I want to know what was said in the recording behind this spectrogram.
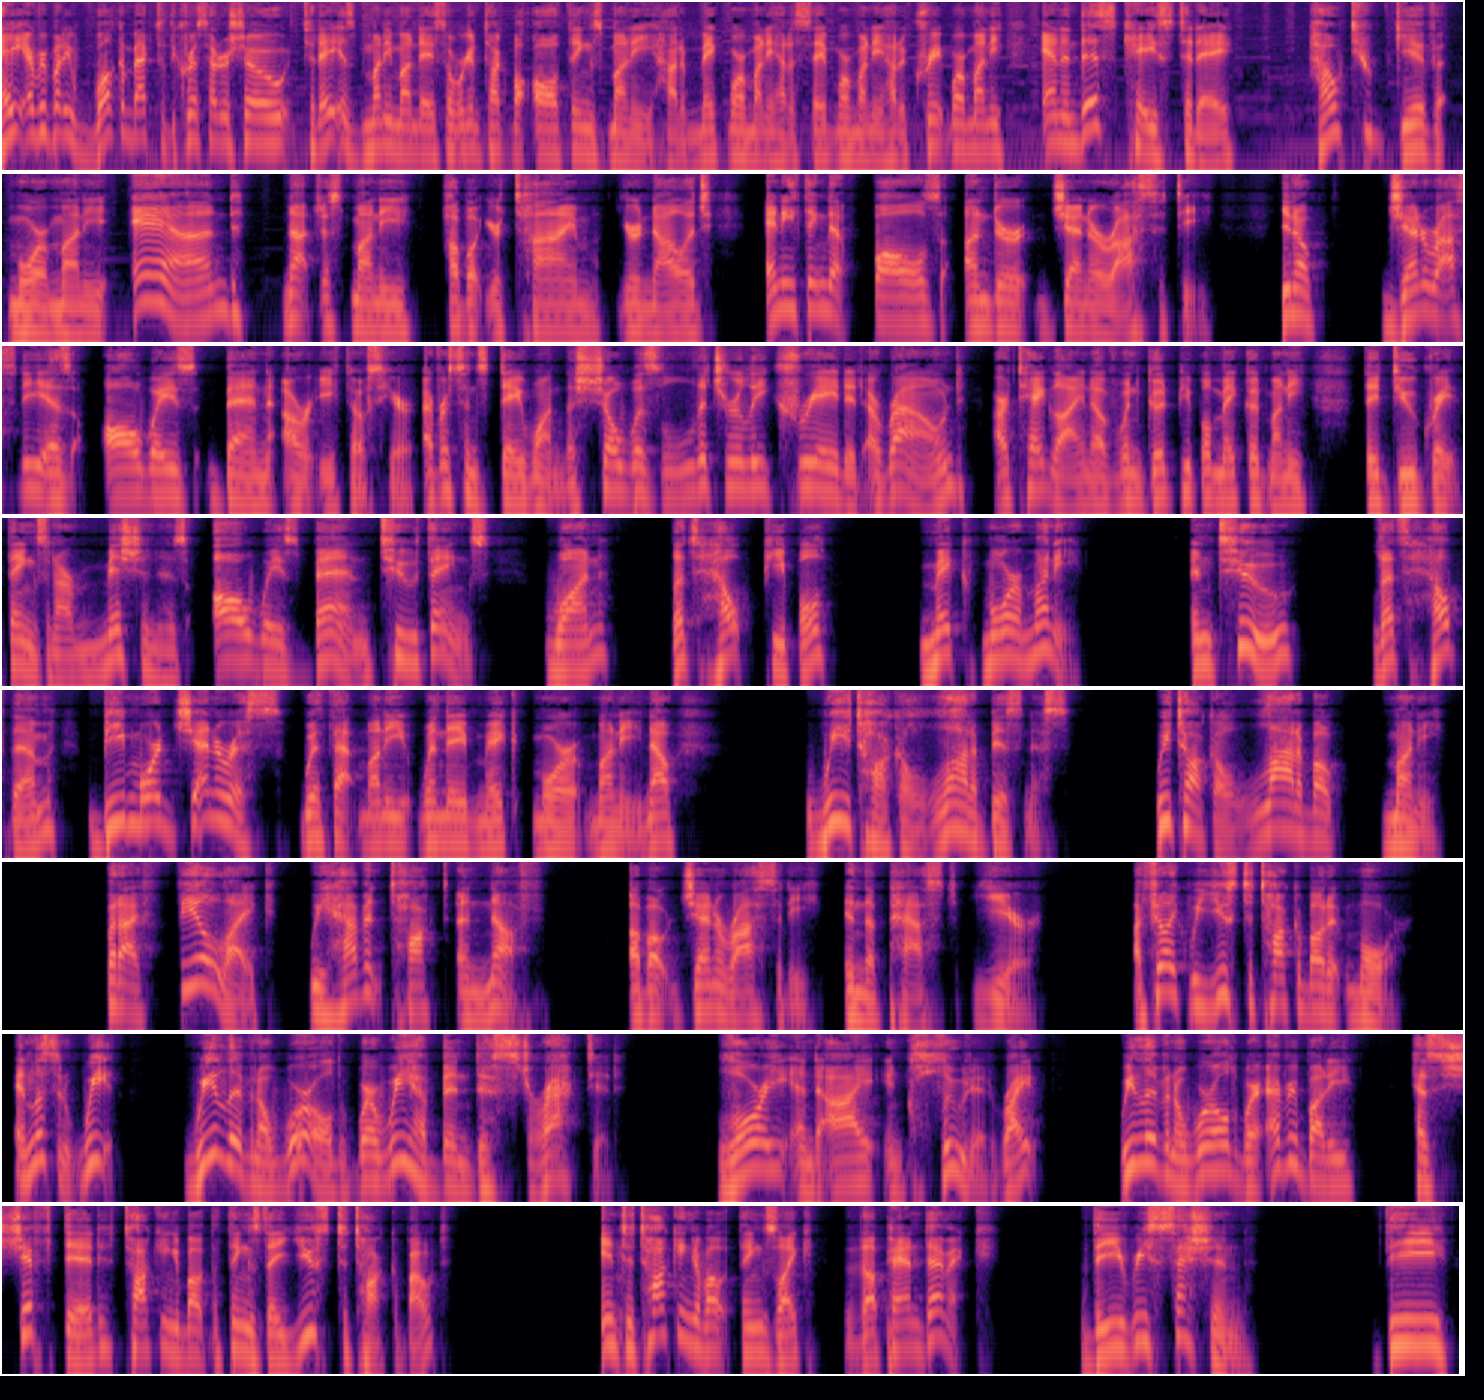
Hey, everybody, welcome back to the Chris Harder Show. Today is Money Monday, so we're going to talk about all things money how to make more money, how to save more money, how to create more money. And in this case today, how to give more money and not just money. How about your time, your knowledge, anything that falls under generosity? You know, generosity has always been our ethos here ever since day one. The show was literally created around our tagline of when good people make good money, they do great things. And our mission has always been two things. One, let's help people make more money. And two, let's help them be more generous with that money when they make more money. Now, we talk a lot of business. We talk a lot about money, but I feel like we haven't talked enough about generosity in the past year. I feel like we used to talk about it more. And listen, we, we live in a world where we have been distracted, Lori and I included, right? We live in a world where everybody has shifted talking about the things they used to talk about into talking about things like the pandemic, the recession, the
